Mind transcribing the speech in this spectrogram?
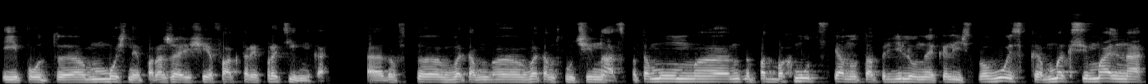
и под э, мощные поражающие факторы противника. Э, в этом, в этом случае нас. Потому под Бахмут стянуто определенное количество войск, максимально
